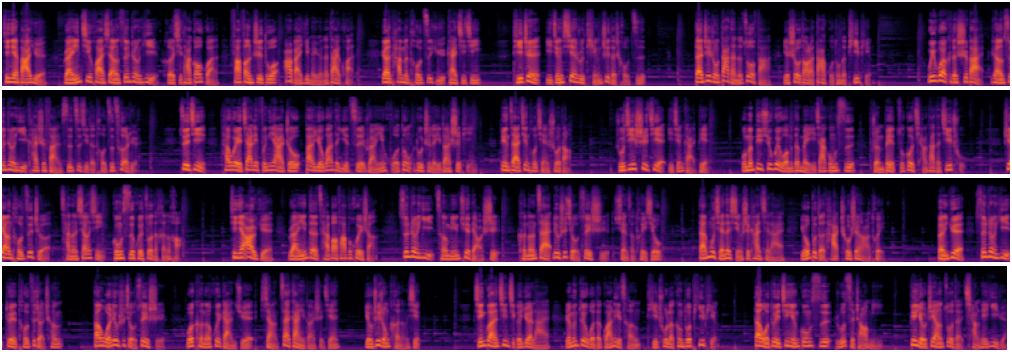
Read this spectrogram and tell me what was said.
今年八月。软银计划向孙正义和其他高管发放至多二百亿美元的贷款，让他们投资于该基金，提振已经陷入停滞的筹资。但这种大胆的做法也受到了大股东的批评。WeWork 的失败让孙正义开始反思自己的投资策略。最近，他为加利福尼亚州半月湾的一次软银活动录制了一段视频，并在镜头前说道：“如今世界已经改变，我们必须为我们的每一家公司准备足够强大的基础。”这样，投资者才能相信公司会做得很好。今年二月，软银的财报发布会上，孙正义曾明确表示，可能在六十九岁时选择退休，但目前的形势看起来由不得他抽身而退。本月，孙正义对投资者称：“当我六十九岁时，我可能会感觉想再干一段时间，有这种可能性。尽管近几个月来，人们对我的管理层提出了更多批评，但我对经营公司如此着迷。”并有这样做的强烈意愿。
